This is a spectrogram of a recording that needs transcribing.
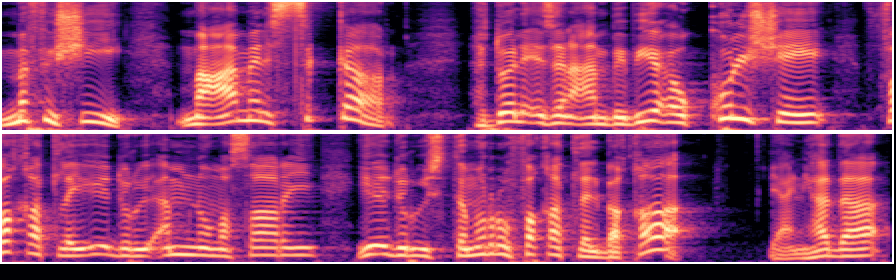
ما في شيء معامل السكر. هدول إذا عم ببيعوا كل شيء فقط ليقدروا يأمنوا مصاري يقدروا يستمروا فقط للبقاء. يعني هذا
